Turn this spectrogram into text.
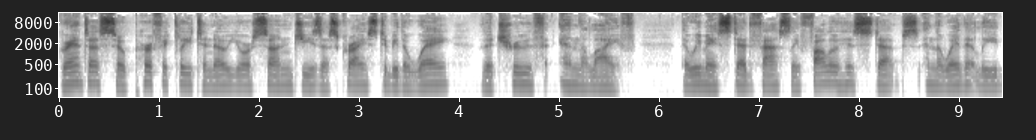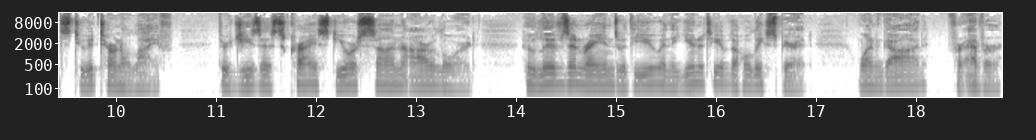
Grant us so perfectly to know your Son, Jesus Christ, to be the way, the truth, and the life, that we may steadfastly follow his steps in the way that leads to eternal life, through Jesus Christ, your Son, our Lord, who lives and reigns with you in the unity of the Holy Spirit, one God, for ever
